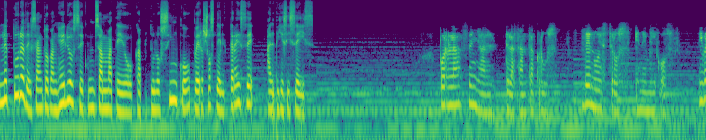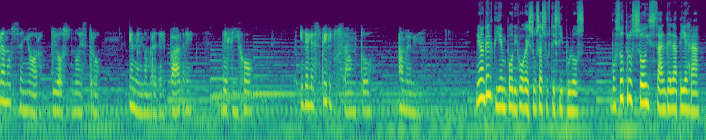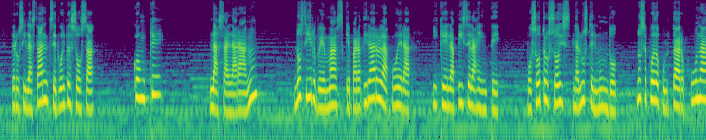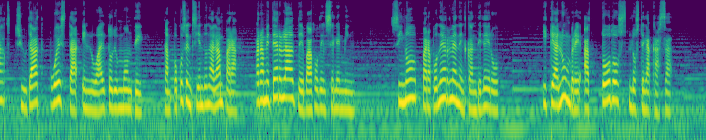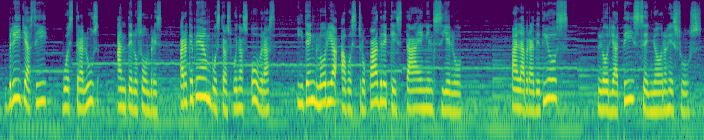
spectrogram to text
Lectura del Santo Evangelio según San Mateo, capítulo 5, versos del 13 al 16. Por la señal de la Santa Cruz de nuestros enemigos, líbranos Señor, Dios nuestro, en el nombre del Padre, del Hijo y del Espíritu Santo. Amén. En aquel tiempo dijo Jesús a sus discípulos, Vosotros sois sal de la tierra, pero si la sal se vuelve sosa, ¿con qué la salarán? No sirve más que para tirarla fuera y que la pise la gente. Vosotros sois la luz del mundo. No se puede ocultar una ciudad puesta en lo alto de un monte. Tampoco se enciende una lámpara para meterla debajo del celemín, sino para ponerla en el candelero y que alumbre a todos los de la casa. Brilla así vuestra luz ante los hombres, para que vean vuestras buenas obras y den gloria a vuestro Padre que está en el cielo. Palabra de Dios, gloria a ti, Señor Jesús.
